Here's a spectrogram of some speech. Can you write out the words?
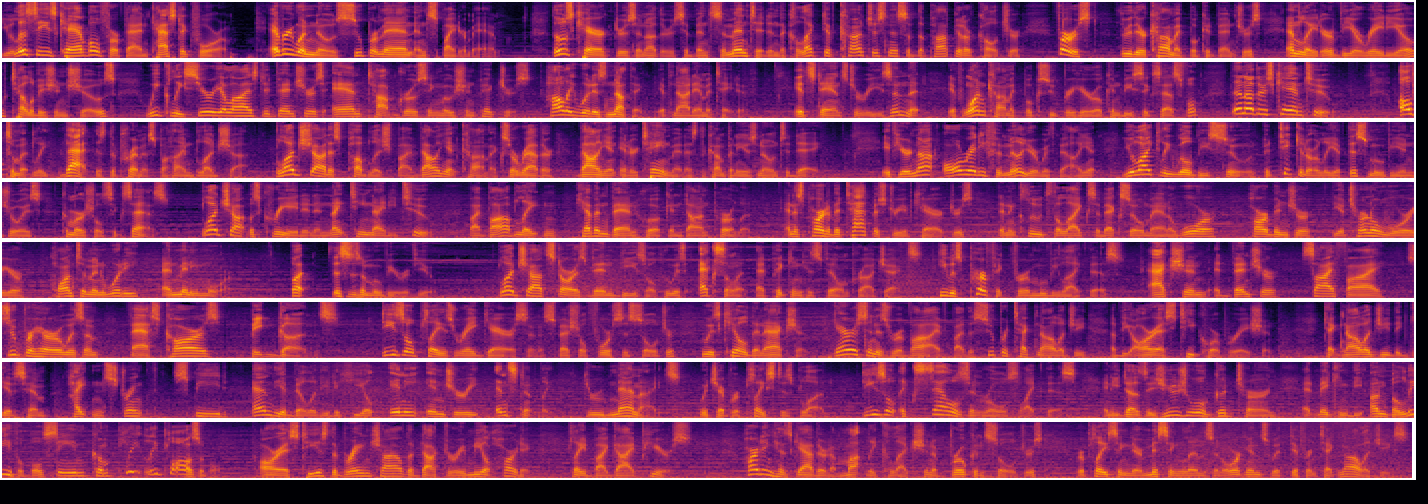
Ulysses Campbell for Fantastic Forum. Everyone knows Superman and Spider Man. Those characters and others have been cemented in the collective consciousness of the popular culture, first through their comic book adventures, and later via radio, television shows, weekly serialized adventures, and top grossing motion pictures. Hollywood is nothing if not imitative. It stands to reason that if one comic book superhero can be successful, then others can too. Ultimately, that is the premise behind Bloodshot. Bloodshot is published by Valiant Comics, or rather, Valiant Entertainment as the company is known today. If you're not already familiar with Valiant, you likely will be soon, particularly if this movie enjoys commercial success. Bloodshot was created in 1992 by Bob Layton, Kevin Van Hook, and Don Perlin, and is part of a tapestry of characters that includes the likes of X-O Manowar, Harbinger, the Eternal Warrior, Quantum and Woody, and many more. But this is a movie review. Bloodshot stars Vin Diesel, who is excellent at picking his film projects. He was perfect for a movie like this action, adventure, sci fi, superheroism, fast cars, big guns. Diesel plays Ray Garrison, a Special Forces soldier who is killed in action. Garrison is revived by the super technology of the RST Corporation, technology that gives him heightened strength, speed, and the ability to heal any injury instantly through nanites, which have replaced his blood. Diesel excels in roles like this, and he does his usual good turn at making the unbelievable seem completely plausible. RST is the brainchild of Dr. Emil Harding, played by Guy Pearce. Harding has gathered a motley collection of broken soldiers, replacing their missing limbs and organs with different technologies.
